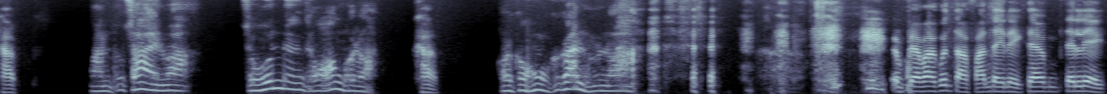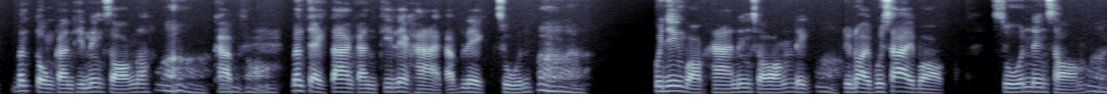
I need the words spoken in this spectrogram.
ครับมันผู้ชายว่าศูนย์หนึ่งสองคนว่าครับคอยก็หูคือกันมันว่า แปลว่าคุณตาฝันได้เลขแต่แต่เลขมันตรงกันที่หนึ่งสองเนาะเออครับหนึ่งสองมันแตกต่างกันที่เลขห้ากับเลขศูนย์เออคุณยิ่งบอกหาหนึ่งสองเด็กเออเด็กน้อยผู้ชายบอกศูนย์หนึ่งสองเออ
